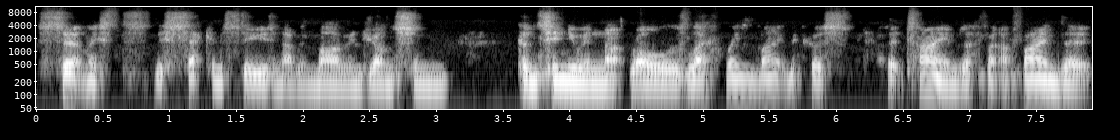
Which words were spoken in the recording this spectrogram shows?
certainly this second season having Marvin Johnson continuing that role as left wing back because at times I, I find that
